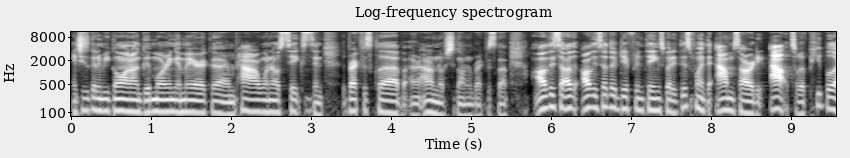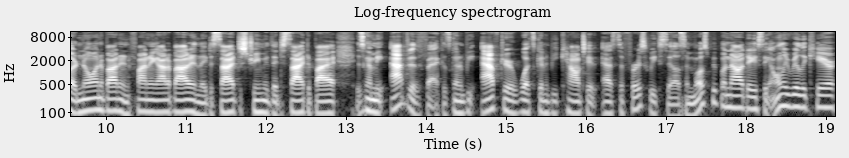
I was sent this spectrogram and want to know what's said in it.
and she's going to be going on Good Morning America and Power 106 and The Breakfast Club, or I don't know if she's going The Breakfast Club, all these other all these other different things. But at this point, the album's already out. So if people are knowing about it and finding out about it, and they decide to stream it, they decide to buy it, it's going to be after the fact. It's going to be after what's going to be counted as the first week sales. And most people nowadays they only really care,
